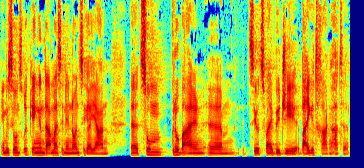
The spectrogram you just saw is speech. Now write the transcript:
Emissionsrückgängen damals in den 90er Jahren äh, zum globalen ähm, CO2-Budget beigetragen hatte.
